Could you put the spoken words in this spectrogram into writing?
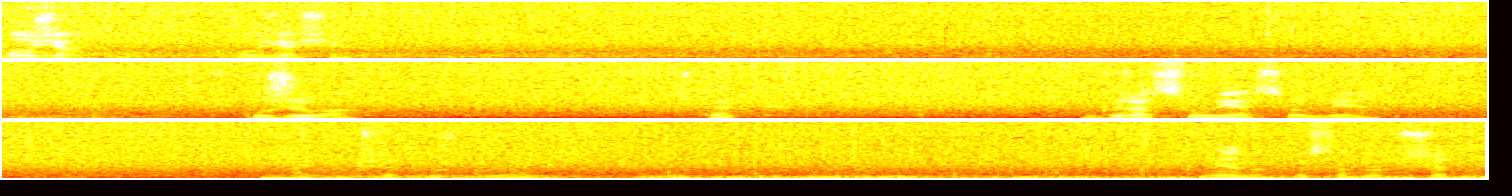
Bozia. Bozia się. Użyła. Tak grasuje sobie. Nie wiem, czy ja tu już byłem. Nie no, do przyszedłem.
